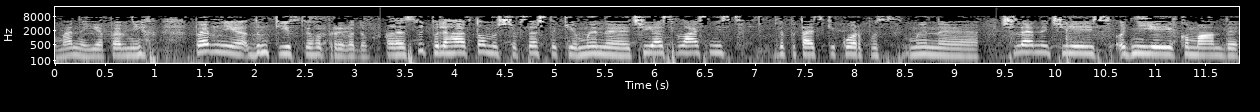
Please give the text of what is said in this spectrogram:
в мене є певні певні думки з цього приводу. Але суть полягає в тому, що все ж таки ми не чиясь власність, депутатський корпус, ми не члени чиєїсь однієї команди.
